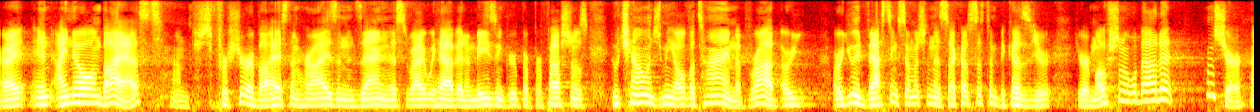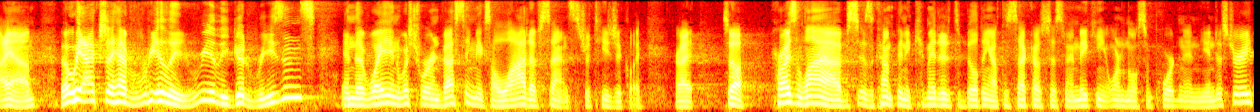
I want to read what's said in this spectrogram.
Right, and I know I'm biased. I'm for sure biased on Horizen and Zen, and this is why we have an amazing group of professionals who challenge me all the time. Of Rob, are you, are you investing so much in this ecosystem because you're, you're emotional about it? Well, sure, I am. But we actually have really, really good reasons, and the way in which we're investing makes a lot of sense strategically, right? So Horizen Labs is a company committed to building out this ecosystem and making it one of the most important in the industry.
